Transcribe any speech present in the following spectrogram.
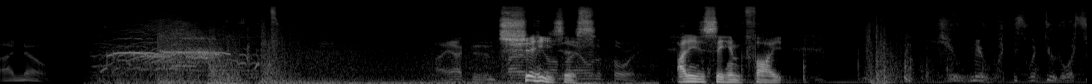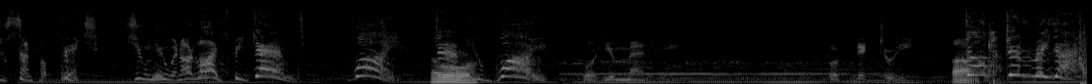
I know. Jesus. I need to see him fight. You knew what this would do to us, you son of a bitch. You knew and our lives be damned. Why? Oh. Damn you, why? For humanity. For victory. Fuck. Don't give me that!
